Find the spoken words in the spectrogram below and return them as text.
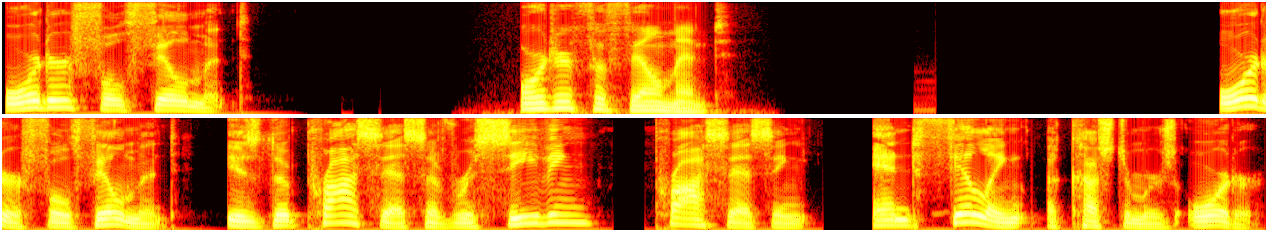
Order fulfillment. Order fulfillment. Order fulfillment is the process of receiving, processing, and filling a customer's order.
